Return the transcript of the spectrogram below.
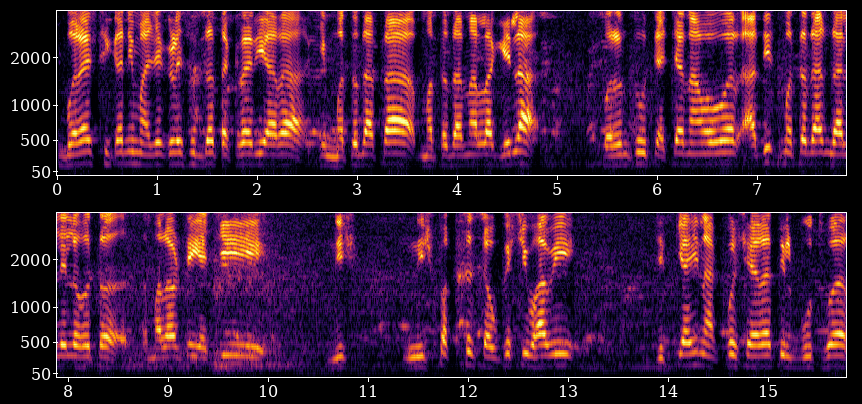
बऱ्याच ठिकाणी माझ्याकडे सुद्धा तक्रारी आला की मतदाता मतदानाला गेला परंतु त्याच्या नावावर आधीच मतदान झालेलं होतं. तर मला वाटतं याची निष निष्पक्ष चौकशी व्हावी. जितक्याही नागपूर शहरातील बूथवर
